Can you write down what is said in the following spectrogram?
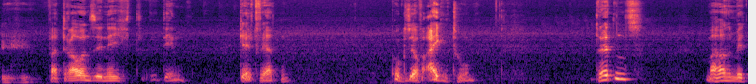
Mhm. Vertrauen Sie nicht den Geldwerten. Gucken Sie auf Eigentum. Drittens, machen Sie mit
